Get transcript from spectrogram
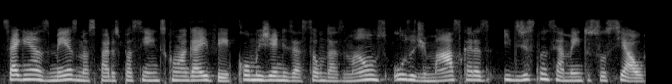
seguem as mesmas para os pacientes com HIV, como higienização das mãos, uso de máscaras e distanciamento social.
